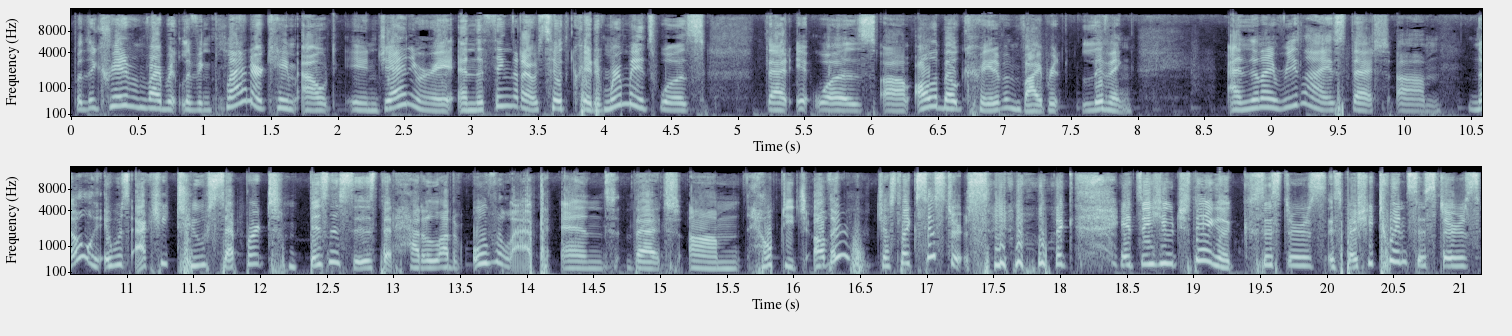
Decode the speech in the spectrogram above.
But the Creative and Vibrant Living Planner came out in January. And the thing that I would say with Creative Mermaids was that it was uh, all about creative and vibrant living. And then I realized that um, no, it was actually two separate businesses that had a lot of overlap and that um, helped each other, just like sisters. you know, like it's a huge thing. Like sisters, especially twin sisters,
